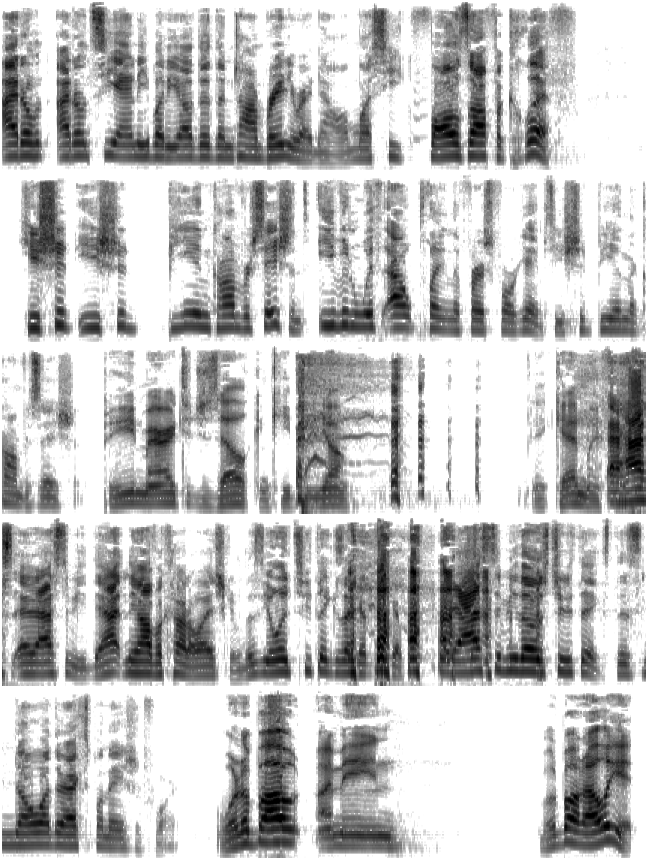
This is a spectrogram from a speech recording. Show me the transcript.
I don't I don't see anybody other than Tom Brady right now, unless he falls off a cliff. He should he should be in conversations even without playing the first four games. He should be in the conversation. Being married to Gisele can keep you young. it can, my It friend. has, it has to be that and the avocado ice cream. Those are the only two things I can think of. it has to be those two things. There's no other explanation for it. What about? I mean, what about Elliott?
